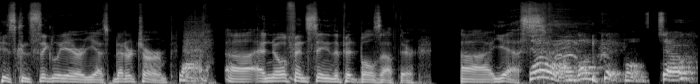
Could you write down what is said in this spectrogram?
his consigliere yes better term yeah. uh, and no offense to any of the pit bulls out there uh, yes. No, I love pit bulls. So,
